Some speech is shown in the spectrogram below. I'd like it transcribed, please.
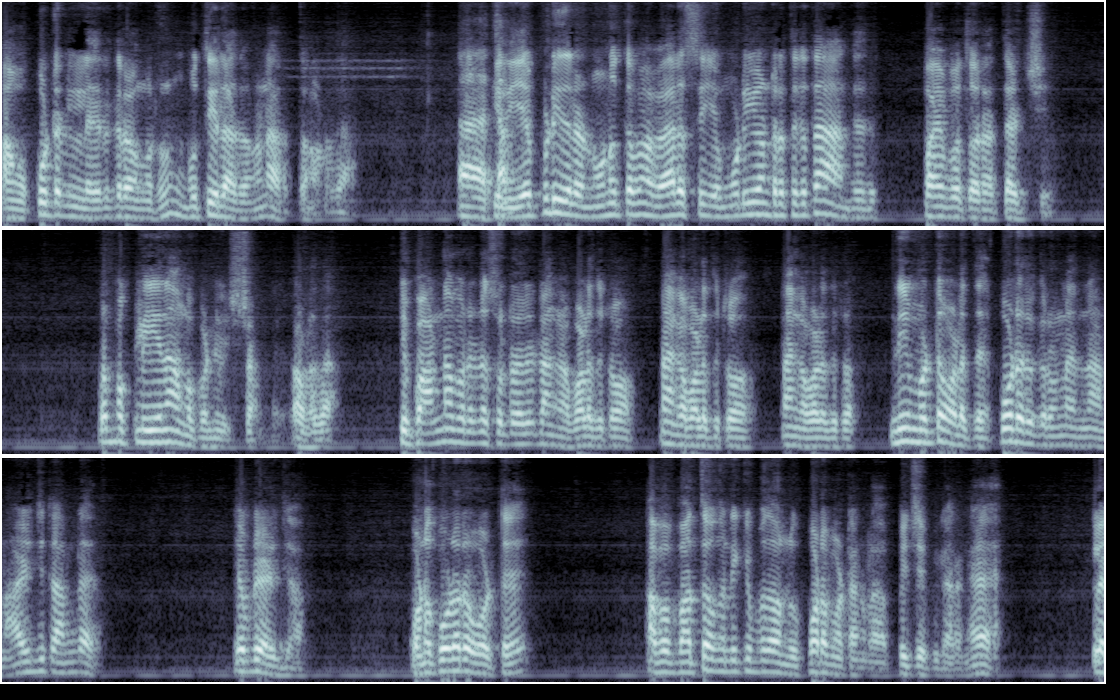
அவங்க கூட்டணியில இருக்கிறவங்களும் புத்தி இல்லாதவங்கன்னு அர்த்தம் அவ்வளவுதான். ஆஹ் இது எப்படி இதுல நுணுக்கமா வேலை செய்ய முடியுன்றதுக்கு தான் அந்த கோயம்புத்தூர் அத்தாட்சி. ரொம்ப கிளீனா அவங்க பண்ணி வச்சிட்டாங்க அவ்வளவுதான். இப்ப அண்ணாமலை என்ன சொல்றாரு? நாங்க வளர்ந்துட்டோம் நாங்க வளர்ந்துட்டோம் நாங்க வளர்ந்துட்டோம். நீ மட்டும் வளர்த்த கூட இருக்கிறவங்க என்ன அழிஞ்சிட்டாங்க. எப்படி அழிஞ்சான் உனக்கு கூட ஓட்டு அப்ப மத்தவங்க நிக்கும் போது அவனுக்கு போட மாட்டாங்களா? பிஜேபிக்காரங்க? இல்ல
